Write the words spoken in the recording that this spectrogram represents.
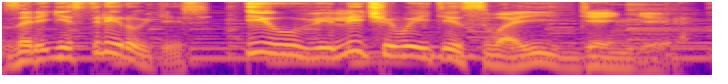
Зарегистрируйтесь и увеличивайте свои деньги.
